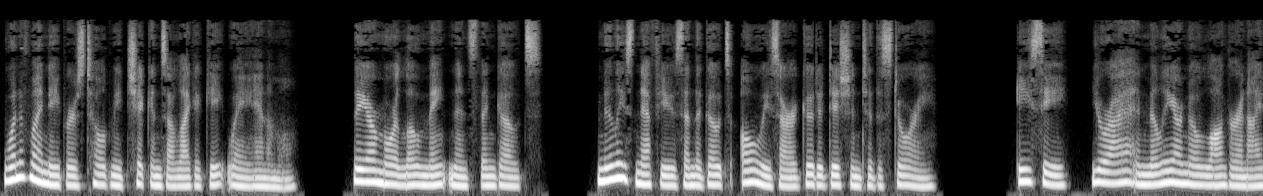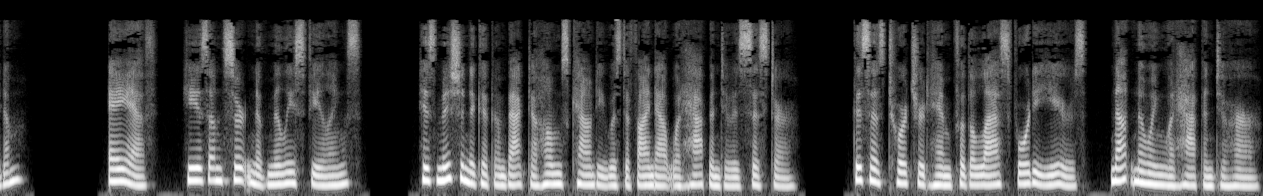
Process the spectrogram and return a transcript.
One of my neighbors told me chickens are like a gateway animal. They are more low maintenance than goats. Millie's nephews and the goats always are a good addition to the story. EC, Uriah and Millie are no longer an item? AF, he is uncertain of Millie's feelings. His mission to get him back to Holmes County was to find out what happened to his sister. This has tortured him for the last 40 years, not knowing what happened to her.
